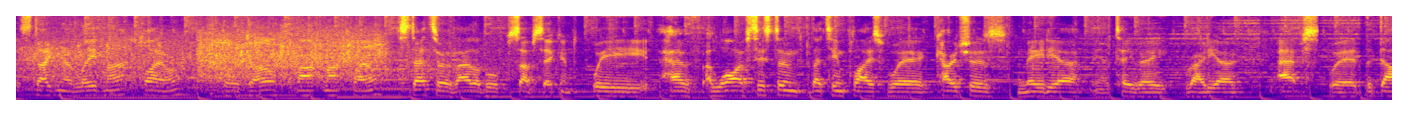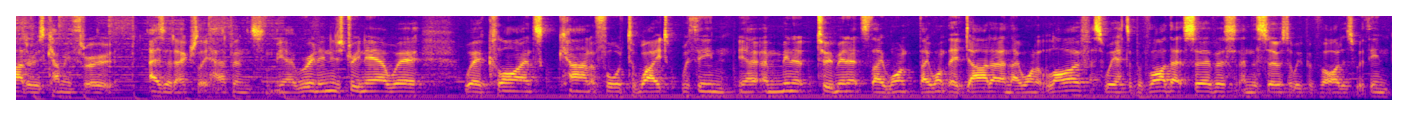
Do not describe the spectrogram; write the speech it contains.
The staking a lead mark, play on, or a goal, mark, mark, play on. Stats are available sub-second. We have a live system that's in place where coaches, media, you know, TV, radio, apps where the data is coming through as it actually happens. You know, we're in an industry now where where clients can't afford to wait within you know, a minute, two minutes. They want, they want their data and they want it live. So we have to provide that service and the service that we provide is within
